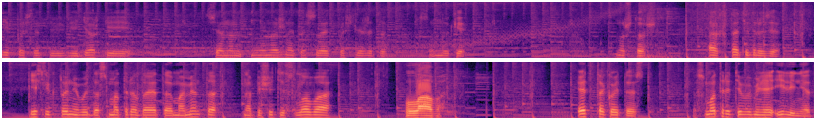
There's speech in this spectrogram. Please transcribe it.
И после этой ведерки все нам не нужно это сказать, пусть лежит сундуке. Ну что ж. А, кстати, друзья, если кто-нибудь досмотрел до этого момента, напишите слово «лава». Это такой тест. Смотрите вы меня или нет.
